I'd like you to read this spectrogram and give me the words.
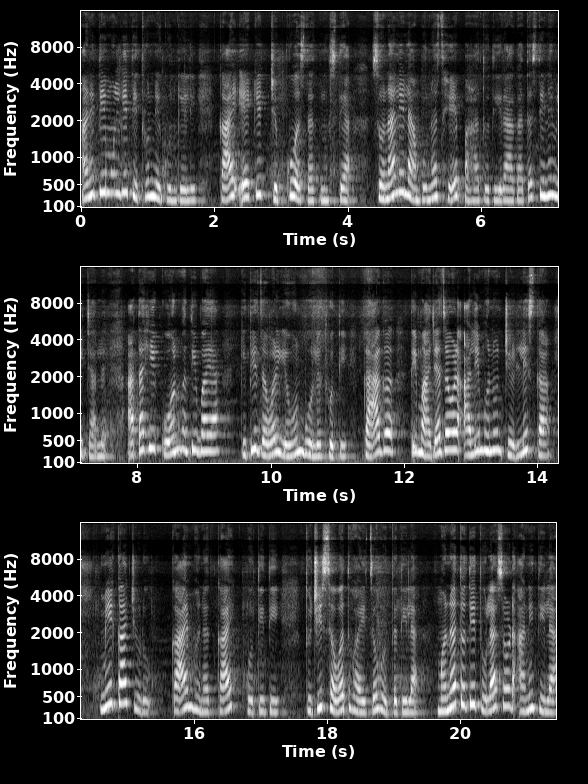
आणि ती मुलगी तिथून निघून गेली. काय एक एक चिपकू असतात नुसत्या. सोनाली लांबूनच हे पाहत होती. रागातच तिने विचारलं आता ही कोण होती बया? किती जवळ येऊन बोलत होती. का ग? ती माझ्याजवळ आली म्हणून चिडलीस का? मी का चिडू? काय म्हणत काय होती ती? तुझी सवत व्हायचं होतं तिला. म्हणत होती तुला सोड आणि तिला.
